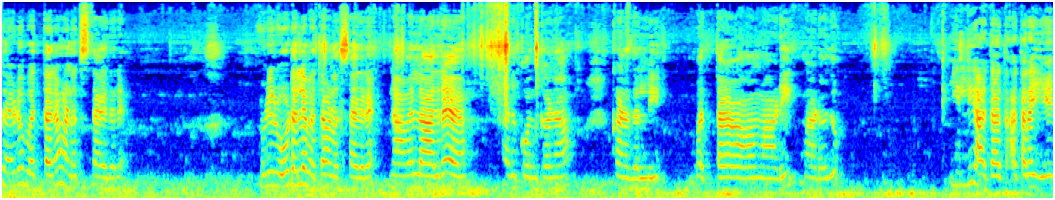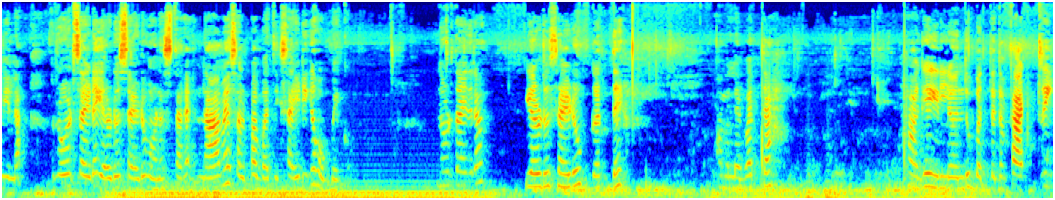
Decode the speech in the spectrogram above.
ಸೈಡು ಭತ್ತನ ಒಣಗಿಸ್ತಾ ಇದ್ದಾರೆ. ನೋಡಿ ರೋಡಲ್ಲೇ ಭತ್ತ ಒಣಗಿಸ್ತಾ ಇದ್ದಾರೆ. ನಾವೆಲ್ಲ ಆದರೆ ಅದಕ್ಕೊಂದು ಕಣ, ಕಣದಲ್ಲಿ ಭತ್ತ ಮಾಡಿ ಮಾಡೋದು. ಇಲ್ಲಿ ತ- ಆ ಥರ ಏನಿಲ್ಲ. ರೋಡ್ ಸೈಡೆ ಎರಡು ಸೈಡು ಒಣಸ್ತಾರೆ. ನಾವೇ ಸ್ವಲ್ಪ ಬದಿಗೆ ಸೈಡಿಗೆ ಹೋಗಬೇಕು. ನೋಡ್ತಾ ಇದ್ದೀರಾ? ಎರಡು ಸೈಡು ಗದ್ದೆ. ಆಮೇಲೆ ಭತ್ತ. ಹಾಗೆ ಇಲ್ಲಿ ಒಂದು ಭತ್ತದ ಫ್ಯಾಕ್ಟ್ರಿ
